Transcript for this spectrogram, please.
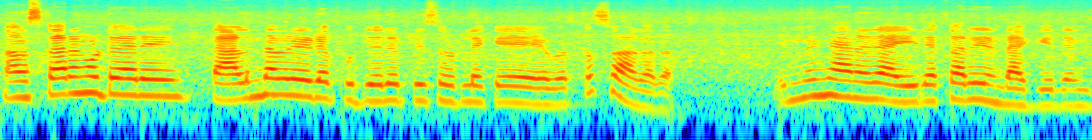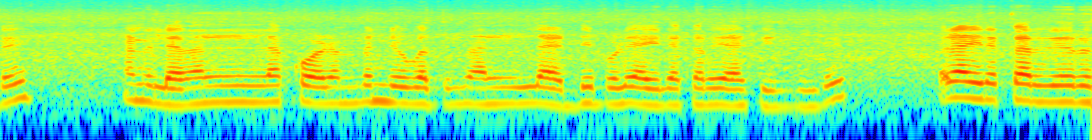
നമസ്കാരം കൂട്ടുകാരെ. താളന്തവരയുടെ പുതിയൊരു എപ്പിസോഡിലേക്ക് ഏവർക്കും സ്വാഗതം. ഇന്ന് ഞാനൊരു അയിലക്കറി ഉണ്ടാക്കിയിട്ടുണ്ട്. കണ്ടില്ലേ? നല്ല കുഴമ്പൻ രൂപത്തിൽ നല്ല അടിപൊളി അയിലക്കറി ആക്കിയിട്ടുണ്ട്. ഒരു അയിലക്കറിയുടെ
